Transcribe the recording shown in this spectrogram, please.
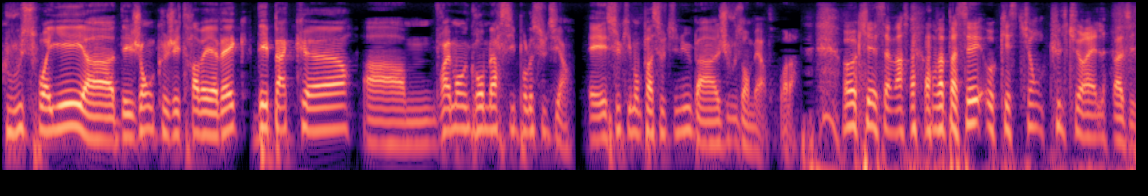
que vous soyez euh, des gens que j'ai travaillé avec, des backers, euh, vraiment un gros merci pour le soutien. Et ceux qui m'ont pas soutenu, bah, je vous emmerde. Voilà. Ok, ça marche. on va passer aux questions culturelles. Vas-y.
